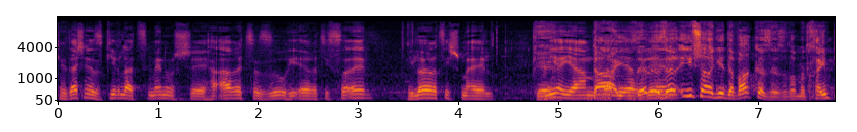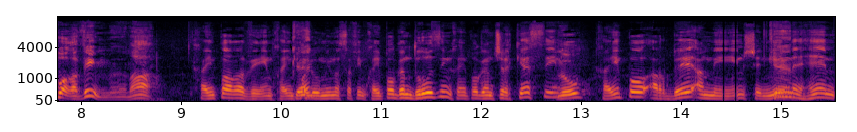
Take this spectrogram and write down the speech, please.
כדאי שנזכיר לעצמנו שהארץ הזו היא ארץ ישראל, היא לא ארץ ישמעאל. מהים ועד כן. די, זה- הירדן, זה- אי אפשר להגיד דבר כזה, זאת אומרת, חיים פה ערבים, מה? חיים פה ערבים, חיים כן? פה לאומים נוספים, חיים פה גם דרוזים, חיים פה גם צ'רקסים, נו. חיים פה הרבה עמים שמי כן. מהם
